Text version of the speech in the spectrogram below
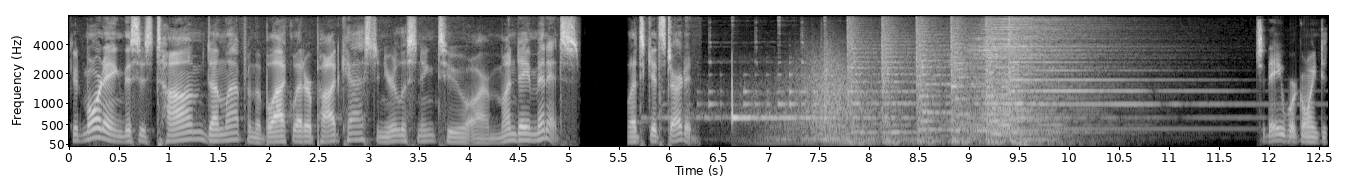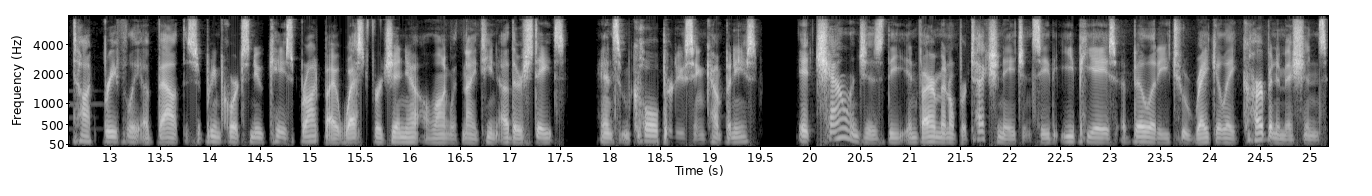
Good morning. This is Tom Dunlap from the Black Letter Podcast, and you're listening to our Monday Minutes. Let's get started. Today, we're going to talk briefly about the Supreme Court's new case brought by West Virginia, along with 19 other states and some coal producing companies. It challenges the Environmental Protection Agency, the EPA's ability to regulate carbon emissions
